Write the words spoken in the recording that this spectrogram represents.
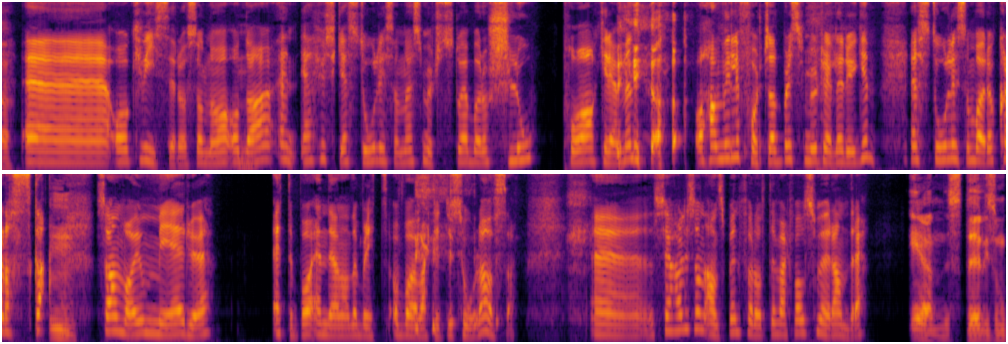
ja. Eh, og kviser og sånn Og Og da Jeg husker jeg sto liksom Når jeg smurte, så sto jeg bare og slo på kremen. Ja. Og han ville fortsatt bli smurt hele ryggen. Jeg sto liksom bare og klaska. Mm. Så han var jo mer rød etterpå enn det han hadde blitt og bare vært ute i sola, altså. Eh, så jeg har litt sånn anspent forhold til i hvert fall smøre andre. Eneste liksom,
